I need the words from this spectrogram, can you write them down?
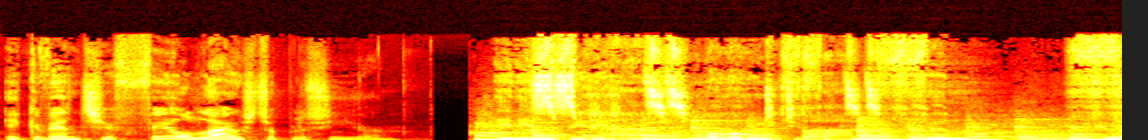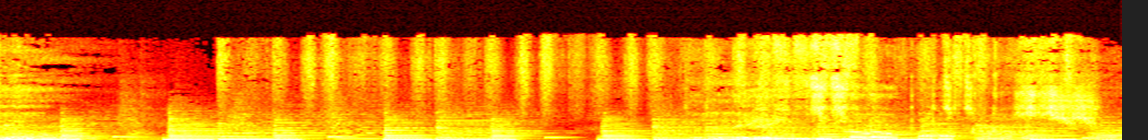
Ik wens je veel luisterplezier. Inspiratie, motivatie, fun, flow. De Levensflow Podcast Show.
